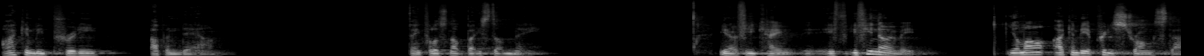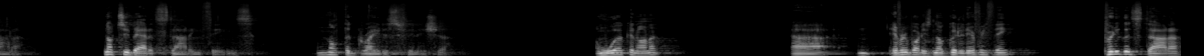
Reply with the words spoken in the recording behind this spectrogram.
I can be pretty up and down. Thankful it's not based on me. You know, if you came, if, if you know me, you'll know I can be a pretty strong starter. Not too bad at starting things, not the greatest finisher. I'm working on it. Uh, everybody's not good at everything. Pretty good starter,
